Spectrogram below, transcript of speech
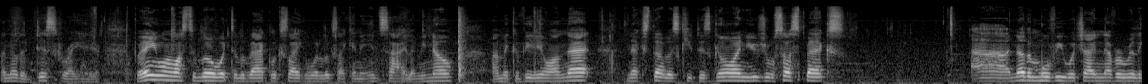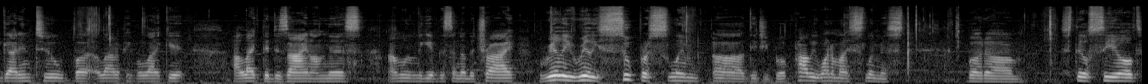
another disc right here. But anyone wants to know what the back looks like and what it looks like in the inside, let me know. I'll make a video on that. Next up, let's keep this going. Usual Suspects. Uh, another movie which I never really got into, but a lot of people like it. I like the design on this. I'm willing to give this another try. Really, really super slim uh, Digibook. Probably one of my slimmest. But um, still sealed.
